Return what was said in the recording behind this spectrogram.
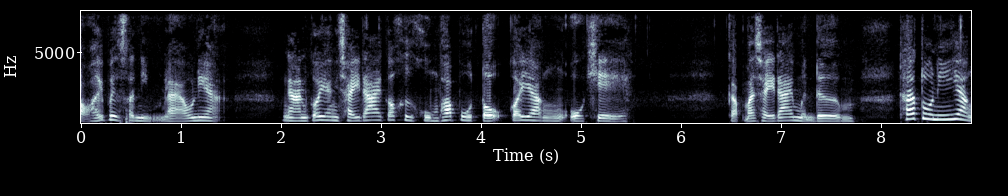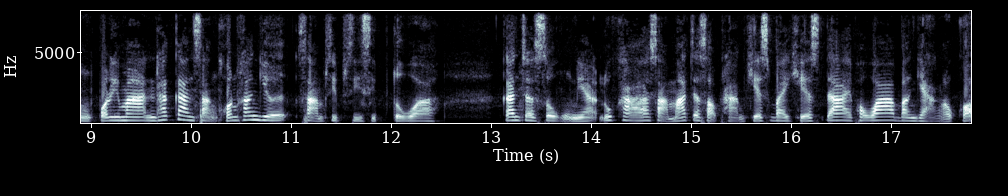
ต่อให้เป็นสนิมแล้วเนี่ย งานก็ยังใช้ได้ก็คือคุมผ้าปูโต๊ะก็ยังโอเค กลับมาใช้ได้เหมือนเดิม ถ้าตัวนี้อย่างปริมาณถ้าการสั่งค่อนข้างเยอะ 30-40 ตัว การจะส่งเนี่ยลูกค้าสามารถจะสอบถามเคส by เคสได้ เพราะว่าบางอย่างเราก็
